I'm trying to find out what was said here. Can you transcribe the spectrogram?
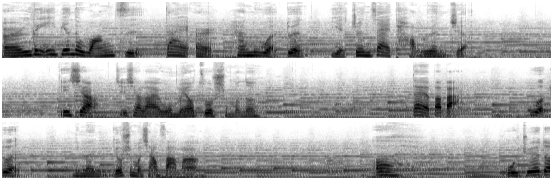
而另一边的王子戴尔和努尔顿也正在讨论着。殿下，接下来我们要做什么呢？戴尔爸爸，努尔顿，你们有什么想法吗？唉，我觉得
